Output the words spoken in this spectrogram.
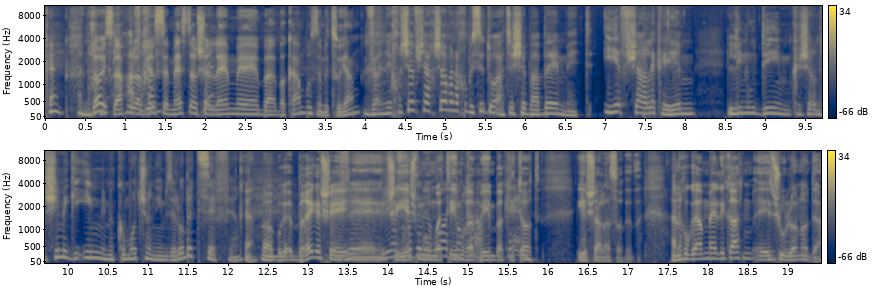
כן, אנחנו- לא, הצלחנו להעביר אחד- סמסטר שלם אה, בקמפוס, זה מצוין. ואני חושב שעכשיו אנחנו בסיטואציה שבה באמת אי אפשר לקיים לימודים כאשר אנשים מגיעים ממקומות שונים, זה לא בית ספר. כן, לא, בר- ברגע ש, אה, שיש על אירוע מאומתים. רבים בכיתות, אי אפשר לעשות את זה. אנחנו גם אה, לקראת איזשהו לא נודע,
